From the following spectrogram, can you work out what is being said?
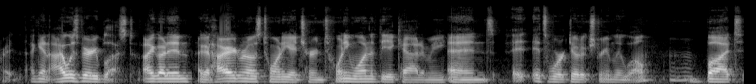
Right. Again, I was very blessed. I got in. I got hired when I was 20. I turned 21 at the academy, and it, it's worked out extremely well. Mm-hmm. But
